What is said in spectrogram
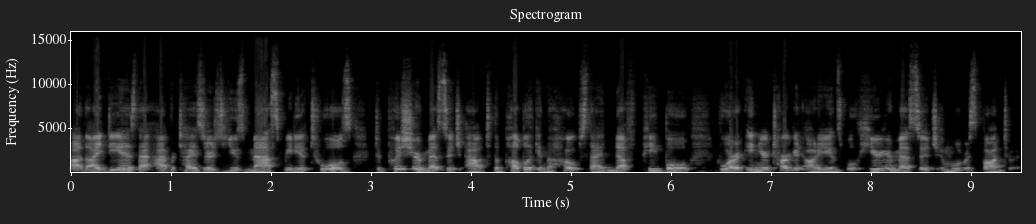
Uh, the idea is that advertisers use mass media tools to push your message out to the public in the hopes that enough people who are in your target audience will hear your message and will respond to it,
